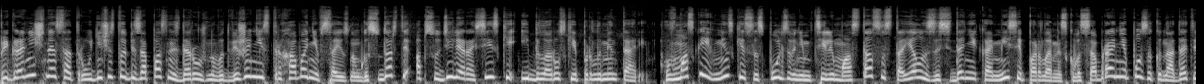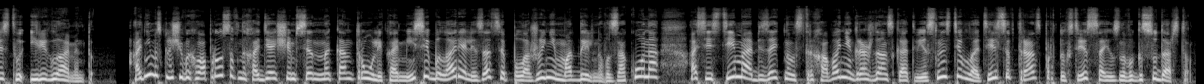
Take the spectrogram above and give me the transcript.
Приграничное сотрудничество, безопасность дорожного движения и страхование в союзном государстве обсудили российские и белорусские парламентарии. В Москве и в Минске с использованием телемоста состоялось заседание комиссии парламентского собрания по законодательству и регламенту. Одним из ключевых вопросов, находящимся на контроле комиссии, была реализация положений модельного закона о системе обязательного страхования гражданской ответственности владельцев транспортных средств союзного государства.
